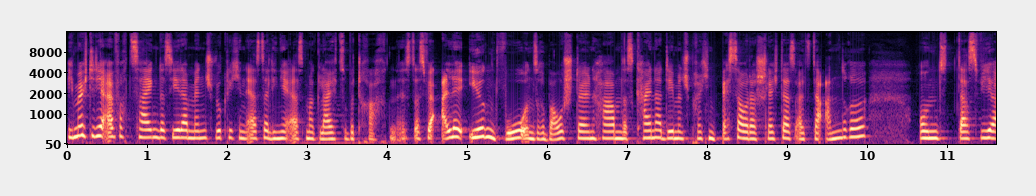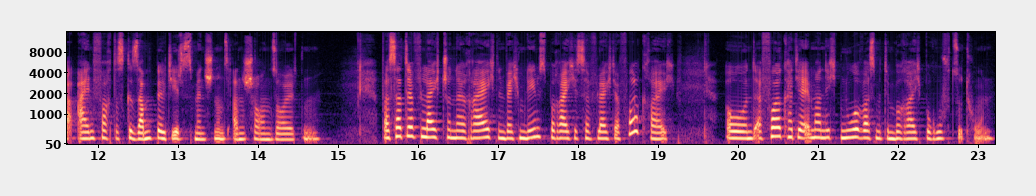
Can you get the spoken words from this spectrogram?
Ich möchte dir einfach zeigen, dass jeder Mensch wirklich in erster Linie erstmal gleich zu betrachten ist, dass wir alle irgendwo unsere Baustellen haben, dass keiner dementsprechend besser oder schlechter ist als der andere und dass wir einfach das Gesamtbild jedes Menschen uns anschauen sollten. Was hat er vielleicht schon erreicht? In welchem Lebensbereich ist er vielleicht erfolgreich? Und Erfolg hat ja immer nicht nur was mit dem Bereich Beruf zu tun.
